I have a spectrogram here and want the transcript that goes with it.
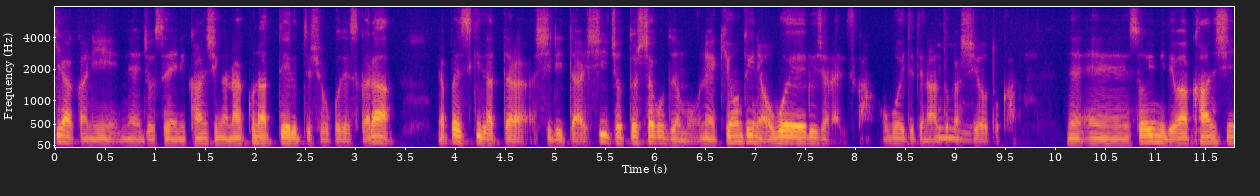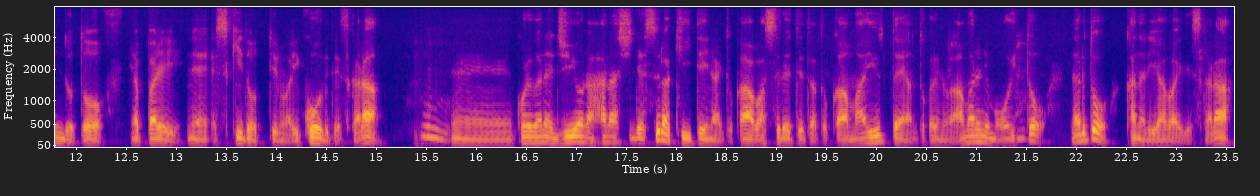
明らかにね女性に関心がなくなっているっていう証拠ですからやっぱり好きだったら知りたいしちょっとしたことでもね基本的には覚えるじゃないですか覚えてて何とかしようとか、ねえーそういう意味では関心度とやっぱりね好き度っていうのはイコールですから、うん。えーこれがね重要な話ですら聞いていないとか忘れてたとか前言ったやんとかいうのがあまりにも多いとなるとかなりやばいですから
